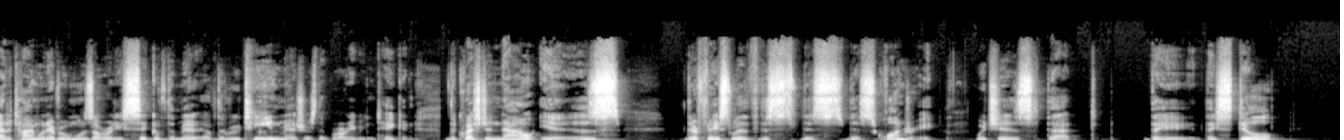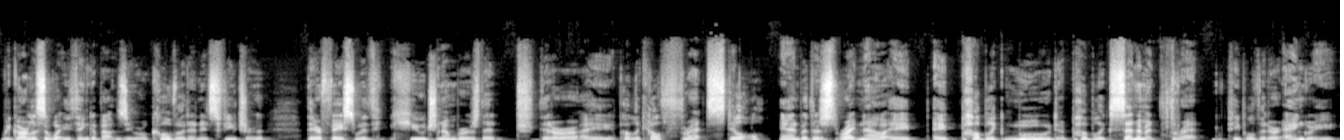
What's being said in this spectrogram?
at a time when everyone was already sick of the me- of the routine measures that were already being taken. The question now is they're faced with this this this quandary, which is that they they still regardless of what you think about zero COVID and its future, they're faced with huge numbers that that are a public health threat still. And but there's right now a a public mood, a public sentiment threat. People that are angry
